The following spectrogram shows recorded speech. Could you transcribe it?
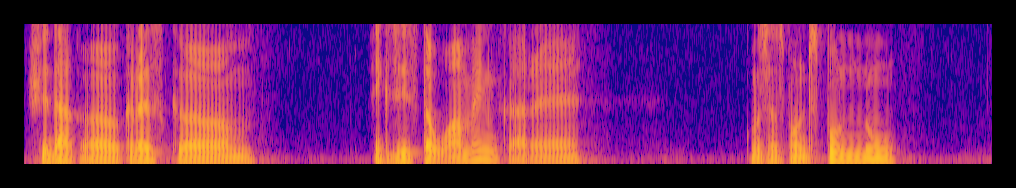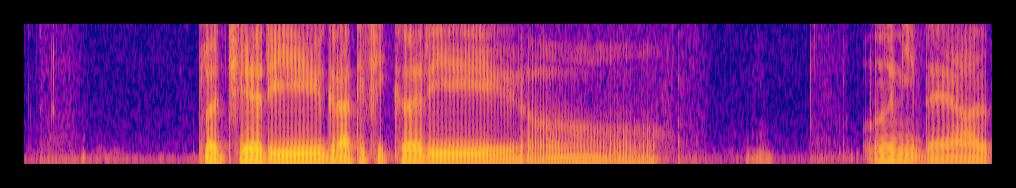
și dacă crezi că există oameni care, cum să spun, spun nu plăcerii, gratificării uh, în ideea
